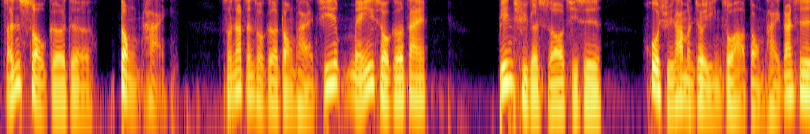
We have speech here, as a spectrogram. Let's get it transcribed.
整首歌的动态。什么叫整首歌的动态？其实每一首歌在编曲的时候，其实或许他们就已经做好动态，但是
